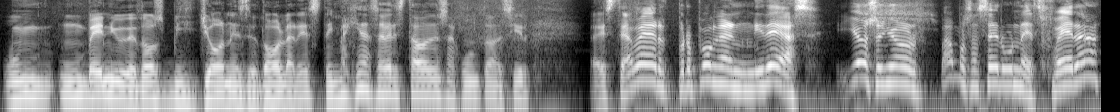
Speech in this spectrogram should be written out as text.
Un, un venue de dos billones de dólares. ¿Te imaginas haber estado en esa junta a decir, este, a ver, propongan ideas? Yo, señor, vamos a hacer una esfera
